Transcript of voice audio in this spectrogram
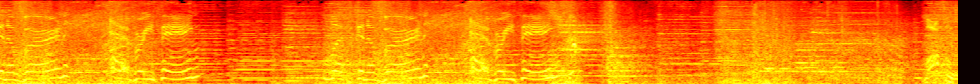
gonna burn? Everything. What's gonna burn? Everything. Lawful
